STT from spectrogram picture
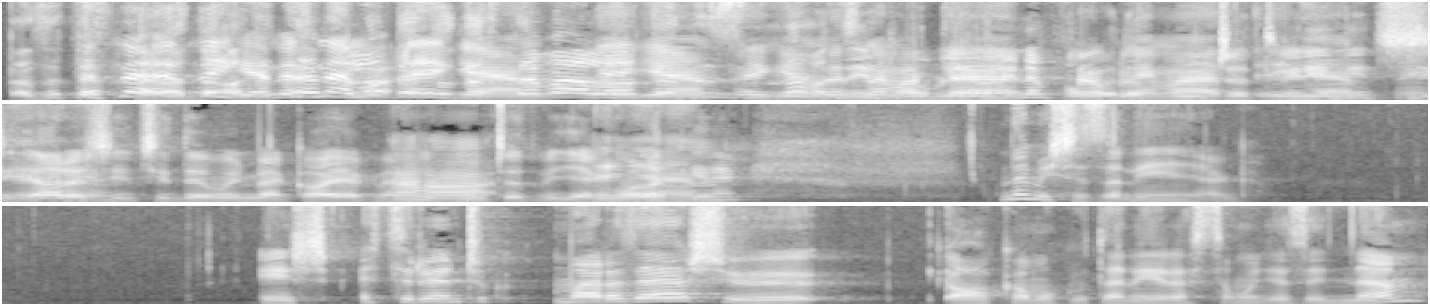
az a te ez, feladat, ez, igen, az a te ez nem a, igen, azt te igen, ez igen, nem az ez én nem probléma, én nem fogod a kulcsot vinni, nincs, igen, arra igen. sincs időm, hogy meghalljak, nem Aha, a kulcsot vigyek igen. valakinek. Nem is ez a lényeg. És egyszerűen csak már az első alkalmak után éreztem, hogy ez egy nem,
